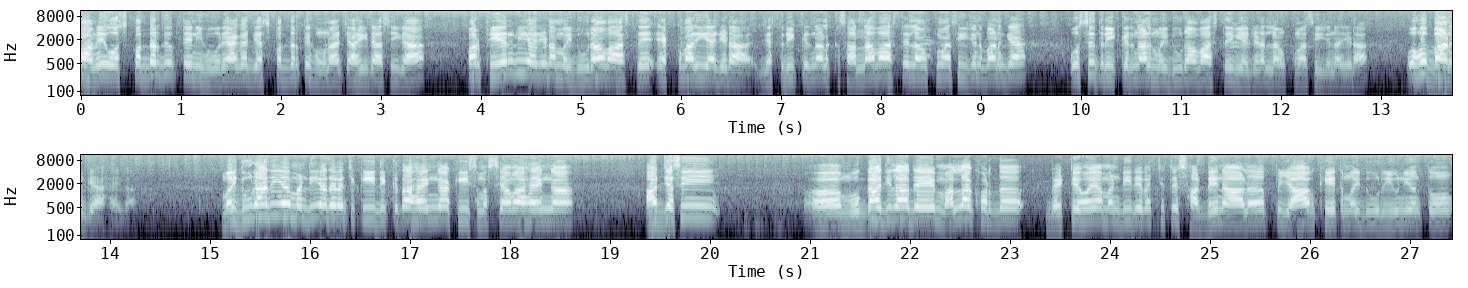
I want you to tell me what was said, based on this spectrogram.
ਭਾਵੇਂ ਉਸ ਪੱਧਰ ਦੇ ਉੱਤੇ ਨਹੀਂ ਹੋ ਰਿਹਾ ਹੈਗਾ, ਜਿਸ ਪੱਧਰ ਤੇ ਹੋਣਾ ਚਾਹੀਦਾ ਸੀਗਾ, ਪਰ ਫਿਰ ਵੀ ਆ ਜਿਹੜਾ ਮਜ਼ਦੂਰਾਂ ਵਾਸਤੇ ਇੱਕ ਵਾਰੀ ਆ ਜਿਹੜਾ, ਜਿਸ ਤਰੀਕੇ ਨਾਲ ਕਿਸਾਨਾਂ ਵਾਸਤੇ ਲੌਂਕਵਾ ਸੀਜ਼ਨ ਬਣ ਗਿਆ, ਉਸੇ ਤਰੀਕੇ ਦੇ ਨਾਲ ਮਜ਼ਦੂਰਾਂ ਵਾਸਤੇ ਵੀ ਆ ਜਿਹੜਾ ਲੌਂਕਵਾ ਸੀਜ਼ਨ ਆ ਜਿਹੜਾ, ਉਹ ਬਣ ਗਿਆ ਹੈਗਾ। ਮਜ਼ਦੂਰਾਂ ਦੀਆਂ ਮੰਡੀਆਂ ਦੇ ਵਿੱਚ ਕੀ ਦਿੱਕਤਾਂ ਹੈਗੀਆਂ, ਕੀ ਸਮੱਸਿਆਵਾਂ ਹੈਗੀਆਂ? ਅੱਜ ਅਸੀਂ ਮੋਗਾ ਜ਼ਿਲ੍ਹਾ ਦੇ ਮਾਲਾ ਖੁਰਦ ਬੈਠੇ ਹੋਏ ਆ ਮੰਡੀ ਦੇ ਵਿੱਚ ਤੇ ਸਾਡੇ ਨਾਲ ਪੰਜਾਬ ਖੇਤ ਮਜ਼ਦੂਰ ਯੂਨੀਅਨ ਤੋਂ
